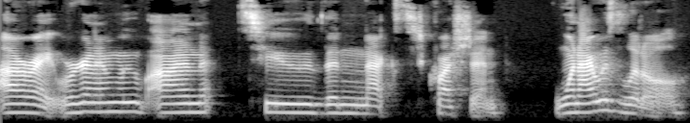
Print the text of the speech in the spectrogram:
All right, we're going to move on to the next question. When I was little,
